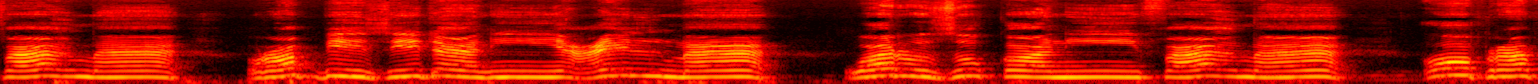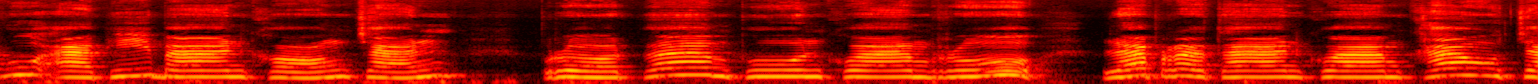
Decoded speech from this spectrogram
ฟะห์มารับบีซิดานีอิลมาวารซุกานีฟะห์มาโอ้พระผู้อภิบาลของฉัน โปรดเพิ่มพูนความรู้ และประทานความเข้าใจ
